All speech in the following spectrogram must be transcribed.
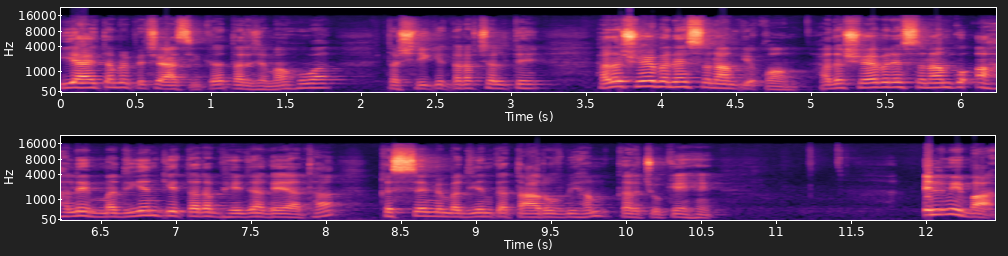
یہ آیت نمبر پچاسی کا ترجمہ ہوا۔ تشریح کی طرف چلتے ہیں۔ حضرت شعیب علیہ السلام کی قوم، حضرت شعیب علیہ السلام کو اہل مدین کی طرف بھیجا گیا تھا، قصے میں مدین کا تعارف بھی ہم کر چکے ہیں۔ علمی بات،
